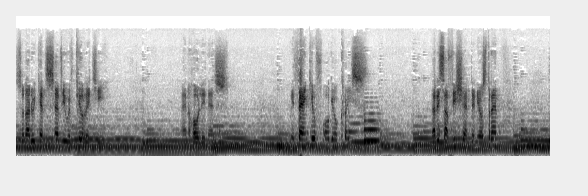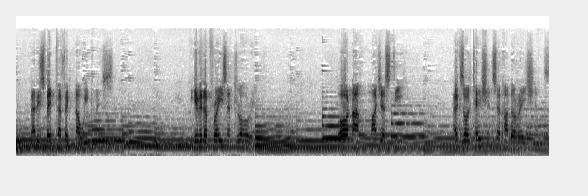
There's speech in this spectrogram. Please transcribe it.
so that we can serve you with purity and holiness. We thank you for your grace that is sufficient in your strength that is made perfect in our weakness. We give you the praise and glory, honor, majesty, exaltations, and adorations.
